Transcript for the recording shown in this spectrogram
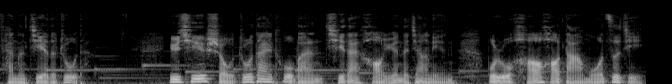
才能接得住它。与其守株待兔般期待好运的降临，不如好好打磨自己，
